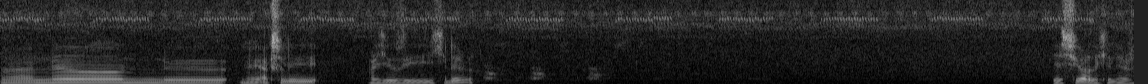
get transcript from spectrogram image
Uh, no, no, no, actually, are you the healer? Yes, you are the healer.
